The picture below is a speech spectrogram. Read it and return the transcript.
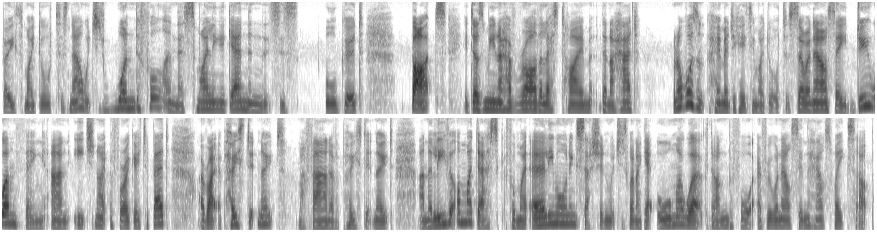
both my daughters now, which is wonderful, and they're smiling again, and this is all good. But it does mean I have rather less time than I had when I wasn't home educating my daughters. So I now say, do one thing, and each night before I go to bed, I write a post it note. I'm a fan of a post it note, and I leave it on my desk for my early morning session, which is when I get all my work done before everyone else in the house wakes up.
